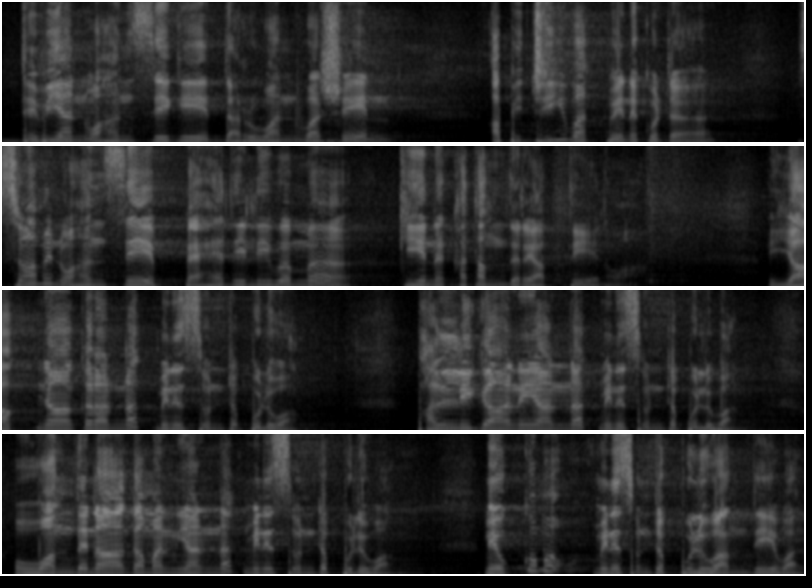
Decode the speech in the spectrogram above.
දෙවියන් වහන්සේගේ දරුවන් වශයෙන් අපි ජීවත් වෙනකොට ස්වාමීන් වහන්සේ පැහැදිලිවම කියන කතන්දරයක් තියෙනවා. යාඥා කරන්නත් මිනිස්සුන්ට පුළුවන්. පල්ලි ගානේ යන්නත් මිනිස්සුන්ට පුළුවන්. වන්දනා ගමන් යන්නත් මිනිස්සුන්ට පුළුවන්. මේ ඔක්කොම මිනිස්සුන්ට පුළුවන් දේවල්.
